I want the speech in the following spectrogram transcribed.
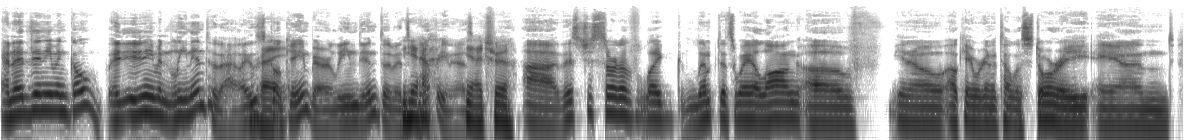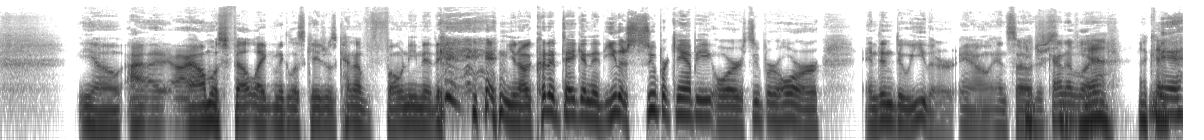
And it didn't even go. It didn't even lean into that. Like this Right. cocaine bear leaned into its yeah, campiness. yeah, true. Uh, this just sort of like limped its way along. Of you know, okay, we're going to tell a story, and you know, I I almost felt like Nicolas Cage was kind of phoning it in. you know, it could have taken it either super campy or super horror, and didn't do either. You know, and so just kind of like yeah, okay, meh.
